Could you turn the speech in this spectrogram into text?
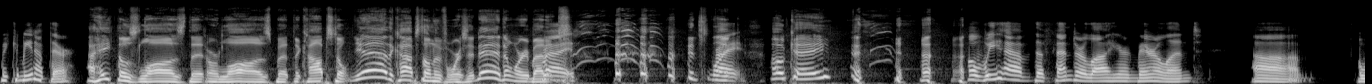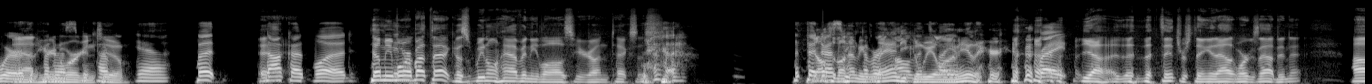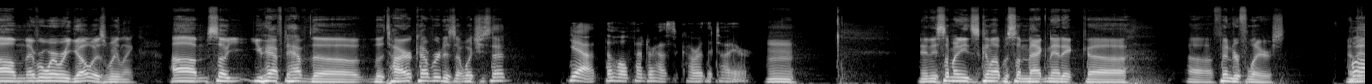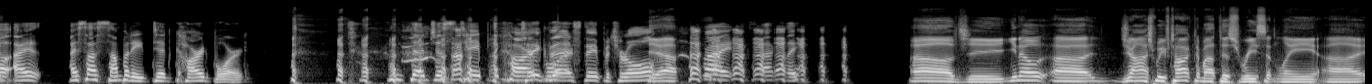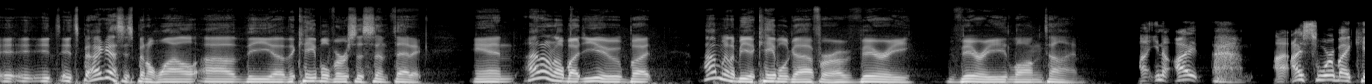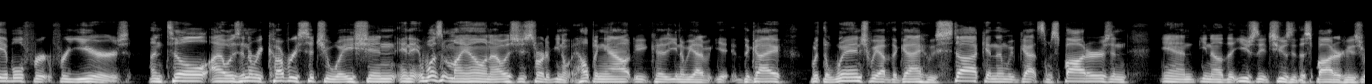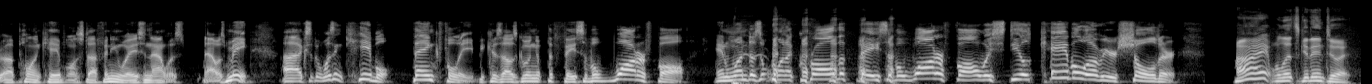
we can meet up there. I hate those laws that are laws, but the cops don't. Yeah, the cops don't enforce it. Eh, don't worry about Right. it. it's like okay. well, we have the fender law here in Maryland, um, where Yeah, the here in fender has Oregon, become- too. Yeah, but Eh. knock on wood, Tell me more about that because we don't have any laws here on Texas. the You fender also has to don't have any covering land you can the wheel on either. right. yeah, th- that's interesting how it works out, isn't it? Um, everywhere we go is wheeling. Um, so you have to have the the tire covered. Is that what you said? Yeah, the whole fender has to cover the tire. Mm. And if somebody needs to come up with some magnetic uh, uh, fender flares. And well, I I saw somebody did cardboard. that just taped the cardboard. Take that, State Patrol. yeah. Right, exactly. Oh, gee. You know, uh, Josh, we've talked about this recently. Uh, it, I guess it's been a while. Uh, the uh, the cable versus synthetic, and I don't know about you, but I'm going to be a cable guy for a very, very long time. Uh, you know, I, I I swore by cable for for years until I was in a recovery situation, and it wasn't my own. I was just sort of you know helping out because you know we have the guy with the winch, we have the guy who's stuck, and then we've got some spotters, and and you know that usually it's usually the spotter who's uh, pulling cable and stuff, anyways, and that was that was me. Uh, except it wasn't cable, thankfully, because I was going up the face of a waterfall. And one doesn't want to crawl the face of a waterfall with steel cable over your shoulder. All right, well, let's get into it.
